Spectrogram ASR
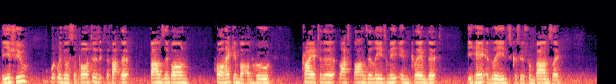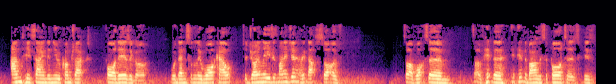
the issue with, those supporters. It's the fact that Barnsley-born Paul Heckingbottom, who prior to the last Barnsley Leeds meeting claimed that he hated Leeds because he was from Barnsley, and he signed a new contract four days ago, would then suddenly walk out to join Leeds as manager. I think that's sort of sort of what's um, sort of hit the hit the Barnsley supporters. Is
